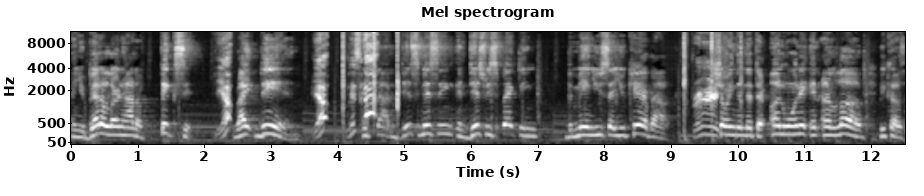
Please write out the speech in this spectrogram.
and you better learn how to fix it Yep. right then. Yep. Listen and up. stop dismissing and disrespecting the men you say you care about, Preach. showing them that they're unwanted and unloved because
